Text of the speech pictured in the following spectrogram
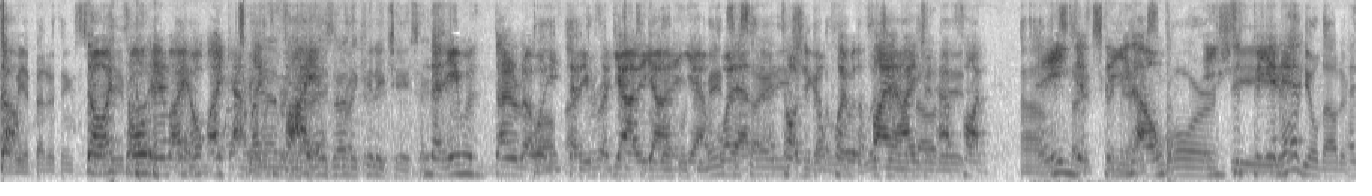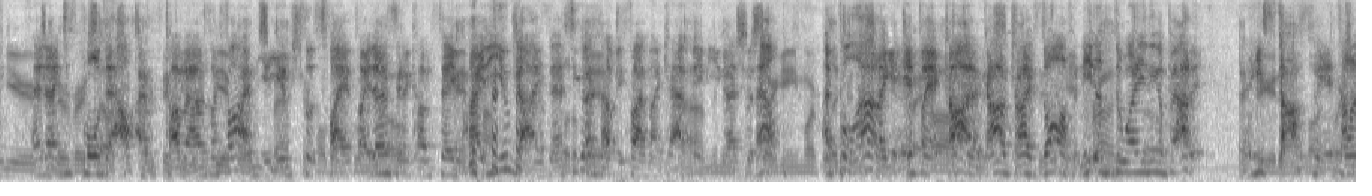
So- uh, we have better things to So I told him I hope my cat Go likes wherever fire. guys Guys are the kitty chasers. And then he was, I don't know what he Well, said. I He was like, directed yada, to the yada, local yeah, Humane whatever. I Society. told She you to go a play with a little fire belligerent hydrant, about have it. fun. Um, And he started just, screaming you at us know, some more. he's she just being him. peeled out of And, here, and I just pulled out. out. I was 1050 coming. I was like, fine, you useless whole back firefighters gonna come say and hi to you guys. up Ask you guys to help me find my cat. Um, Maybe you guys she would help. I pull out. I get hit by a car. off, The car drives off, and he doesn't do anything about it. I And he stops me and enforcement tells,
